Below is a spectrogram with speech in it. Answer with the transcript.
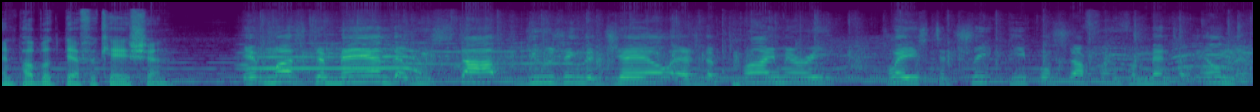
and public defecation. It must demand that we stop using the jail as the primary place to treat people suffering from mental illness.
